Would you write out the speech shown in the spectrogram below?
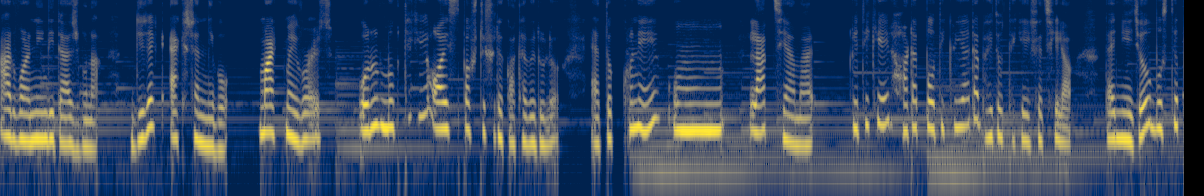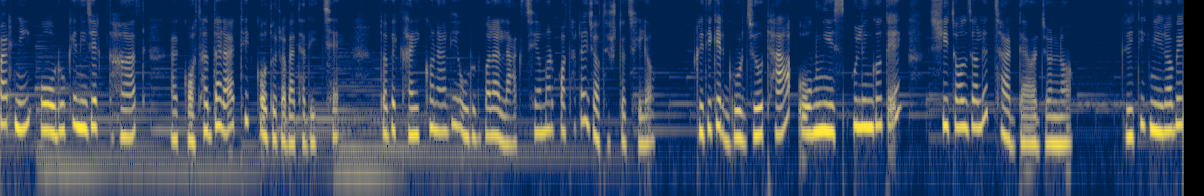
আর ওয়ার্নিং দিতে আসব না। ডিরেক্ট অ্যাকশন নেব। মার্ক মাই ওয়ার্ডস অরুর মুখ থেকে অস্পষ্ট সুরে কথা বেরোলো। এতক্ষণে উম লাগছে আমার। কৃতিকের হঠাৎ প্রতিক্রিয়াটা ভেতর থেকে এসেছিল। তাই নিজেও বুঝতে পারিনি ও অরুকে নিজের হাত আর কথার দ্বারা ঠিক কতটা ব্যথা দিচ্ছে। তবে খানিকক্ষণ আগে অরুর বলা লাগছে আমার কথাটাই যথেষ্ট ছিল। কৃতিকের গর্জে ওঠা অগ্নি স্ফুলিঙ্গতে শীতল জলের ছাড় দেওয়ার জন্য। কৃতিক নীরবে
